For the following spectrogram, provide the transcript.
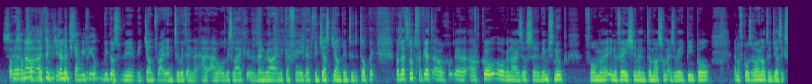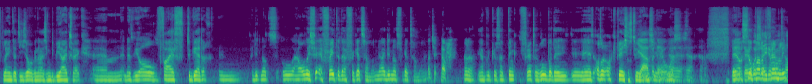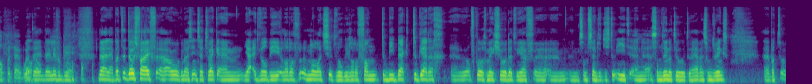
Some, uh, some, no, I think you, that you can reveal because we, we jumped right into it, and I, I always like uh, when we are in a cafe that we just jump into the topic. But let's not forget our uh, our co-organizers uh, Wim Snoep from uh, Innovation and Thomas from SOA People, and of course Ronald who just explained that he's organizing the BI track, um, and that we all five together. And I did not. Oh, I always afraid that I forget someone. No, I did not forget someone. Okay, no, no, no. Yeah, because I think Fred and Roel, but they they had other occupations too. Yeah, but they always. Yeah, yeah, yeah. They, they, are still part of the family. Help, but they will. But they, they, live abroad. no, no. But those five uh, are organizing Inside Track, and yeah, it will be a lot of knowledge. It will be a lot of fun to be back together. Uh, of course, make sure sure that we have uh, um, um, some sandwiches to eat and uh, some dinner to, to have and some drinks. Uh, but uh,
